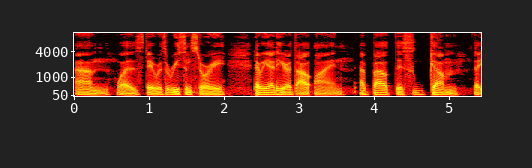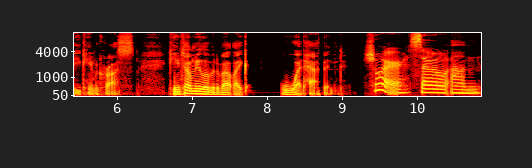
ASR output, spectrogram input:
um, was there was a recent story that we had here at the Outline about this gum that you came across. Can you tell me a little bit about like what happened? Sure. So um,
